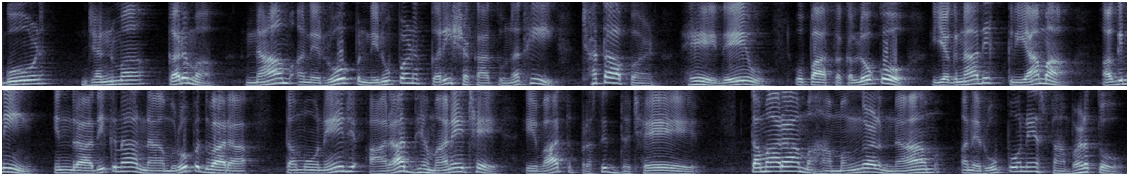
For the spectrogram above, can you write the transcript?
ગુણ, જન્મ, કર્મ, નામ અને રૂપ નિરૂપણ કરી શકાતું નથી. છતાં પણ, હે દેવ, ઉપાસક લોકો, યજ્ઞાદિક ક્રિયામાં અગ્નિ ઇન્દ્રાદિકના નામરૂપ દ્વારા તમોને જ આરાધ્ય માને છે. એ વાત પ્રસિદ્ધ છે. તમારા મહામંગળ નામ અને રૂપોને સાંભળતો,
